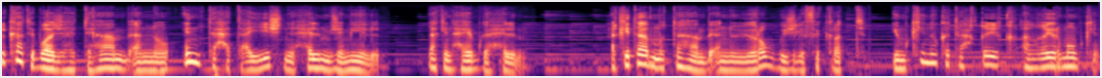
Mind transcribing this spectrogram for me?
الكاتب واجه اتهام بأنه أنت حتعيشني حلم جميل لكن حيبقى حلم. الكتاب متهم بأنه يروج لفكرة يمكنك تحقيق الغير ممكن.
